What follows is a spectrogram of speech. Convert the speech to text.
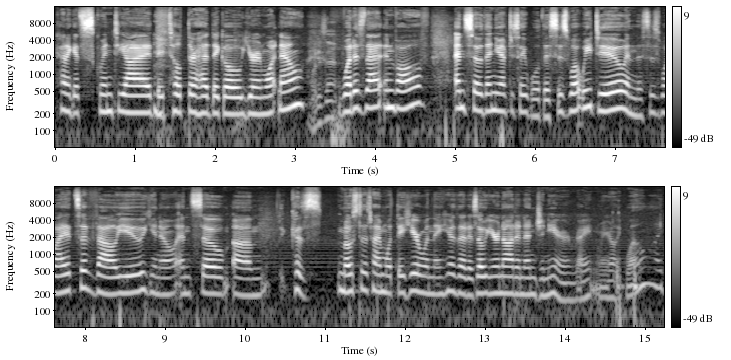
kind of gets squinty eyed. They tilt their head. They go, You're in what now? What is that? What does that involve? And so then you have to say, Well, this is what we do, and this is why it's of value, you know? And so, because most of the time what they hear when they hear that is, oh, you're not an engineer, right? And you're like, well, I,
